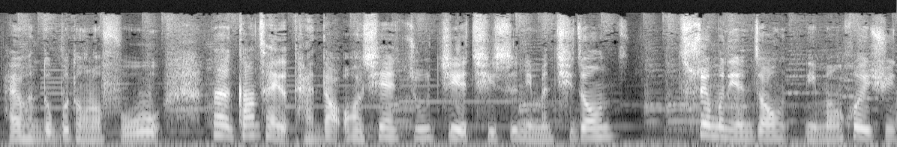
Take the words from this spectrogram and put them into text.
还有很多不同的服务。那刚才有谈到哦，现在租借其实你们其中岁末年终你们会去。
